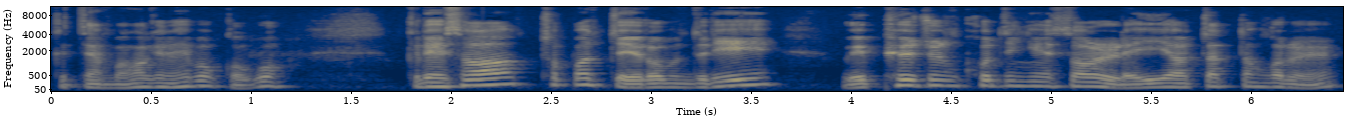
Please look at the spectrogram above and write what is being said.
그때 한번 확인을 해볼 거고, 그래서 첫 번째 여러분들이 웹표준 코딩에서 레이아웃 짰던 거를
